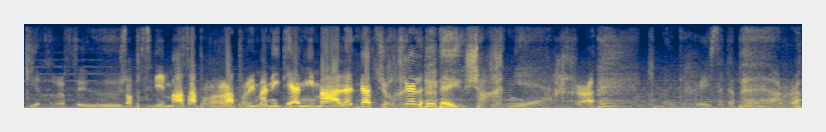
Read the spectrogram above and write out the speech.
qui refusent obstinément sa propre humanité animale, naturelle et charnière cette peur,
